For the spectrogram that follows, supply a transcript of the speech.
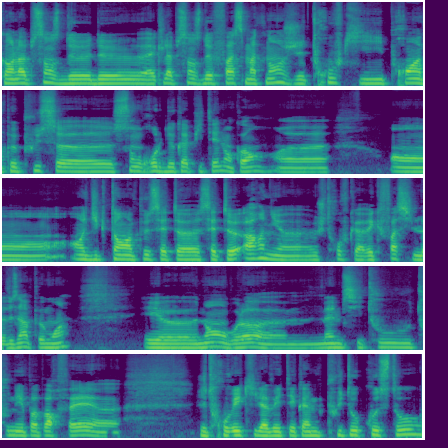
qu'en l'absence de, avec l'absence de face maintenant, je trouve qu'il prend un peu plus euh, son rôle de capitaine encore, euh, en, dictant un peu cette, euh, cette hargne. je trouve qu'avec face, il le faisait un peu moins. Et non, voilà, même si tout, tout n'est pas parfait, j'ai trouvé qu'il avait été quand même plutôt costaud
